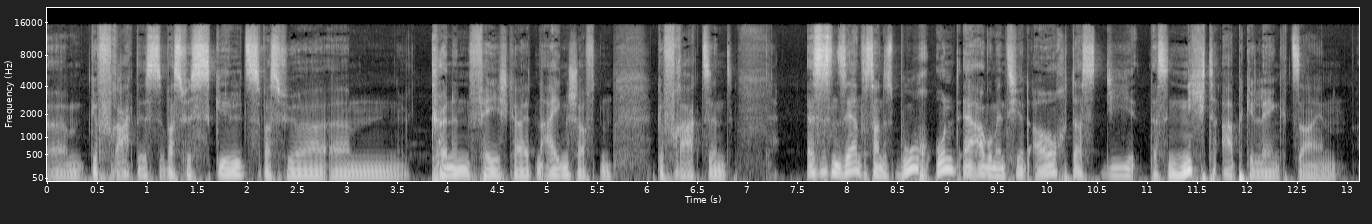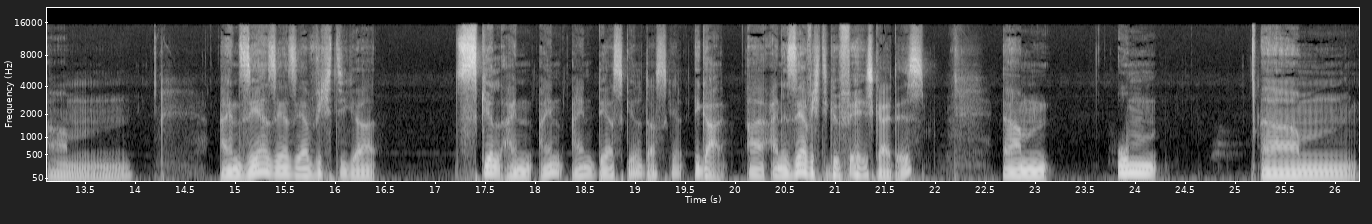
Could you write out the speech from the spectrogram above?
ähm, gefragt ist, was für Skills, was für ähm, Können, Fähigkeiten, Eigenschaften gefragt sind. Es ist ein sehr interessantes Buch und er argumentiert auch, dass die, das Nicht-Abgelenkt-Sein ähm, ein sehr, sehr, sehr wichtiger Skill, ein, ein, ein, der Skill, das Skill, egal, äh, eine sehr wichtige Fähigkeit ist, ähm, um ähm,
